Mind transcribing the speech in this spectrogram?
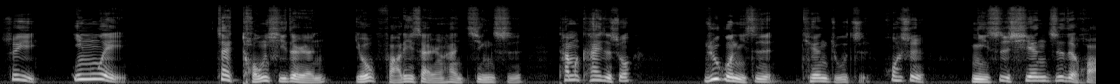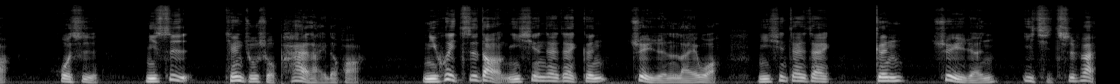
所以因为在同席的人。有法利赛人和经师，他们开始说：“如果你是天主子，或是你是先知的话，或是你是天主所派来的话，你会知道你现在在跟罪人来往，你现在在跟罪人一起吃饭，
